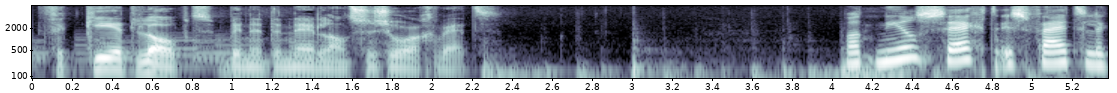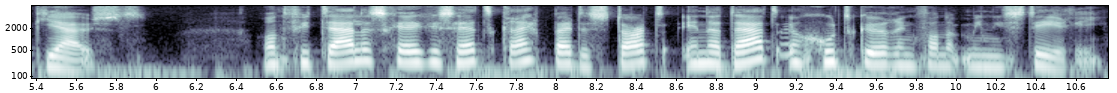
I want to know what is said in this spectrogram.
verkeerd loopt binnen de Nederlandse zorgwet. Wat Niels zegt is feitelijk juist. Want Vitalis GGZ krijgt bij de start inderdaad een goedkeuring van het ministerie.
